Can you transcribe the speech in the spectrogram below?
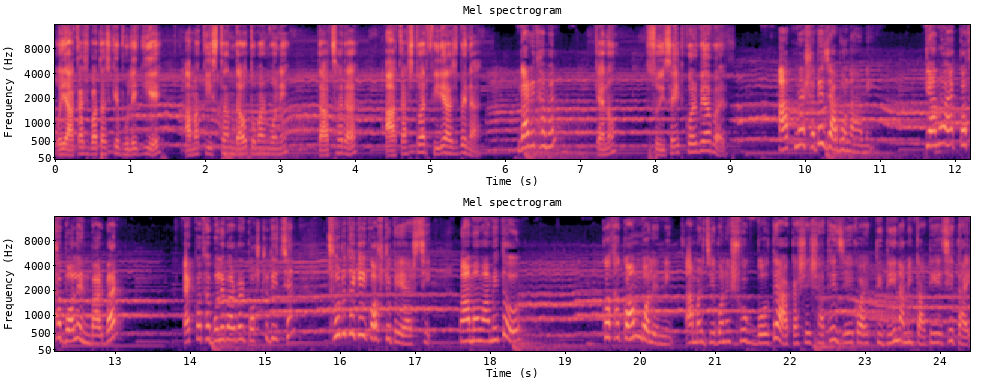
ওই আকাশ বাতাসকে ভুলে গিয়ে আমাকে স্থান দাও তোমার মনে। তাছাড়া আকাশ তো আর ফিরে আসবে না। গাড়ি থামান। কেন? সুইসাইড করবে আবার? আপনার সাথে যাব না আমি। কেন এক কথা বলেন বারবার? এক কথা বলে বারবার কষ্ট দিচ্ছেন? ছোট থেকেই কষ্ট পেয়ে আসছি। মামা, মামি তো কথা কম বলেননি। আমার জীবনে সুখ বলতে আকাশের সাথে যে কয়েকটি দিন আমি কাটিয়েছি তাই।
